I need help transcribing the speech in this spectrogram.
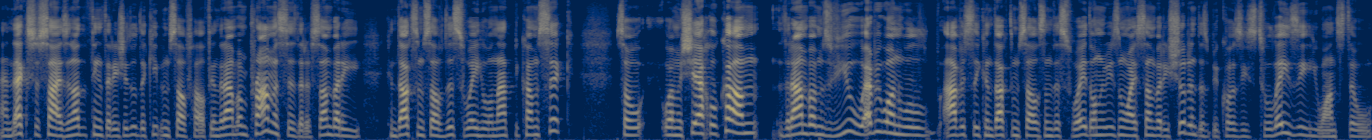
and exercise and other things that he should do to keep himself healthy. And the Rambam promises that if somebody conducts himself this way, he will not become sick. So when Mashiach will come, the Rambam's view, everyone will obviously conduct themselves in this way. The only reason why somebody shouldn't is because he's too lazy. He wants to,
